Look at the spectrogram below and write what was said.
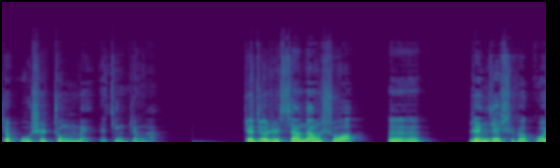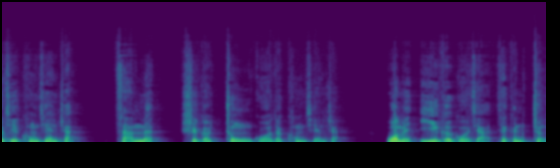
这不是中美的竞争啊，这就是相当说，嗯，人家是个国际空间站。咱们是个中国的空间站，我们一个国家在跟整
